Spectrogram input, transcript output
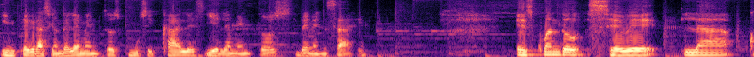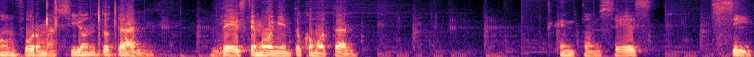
integración de elementos musicales y elementos de mensaje, es cuando se ve la conformación total de este movimiento como tal. Entonces, sí,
